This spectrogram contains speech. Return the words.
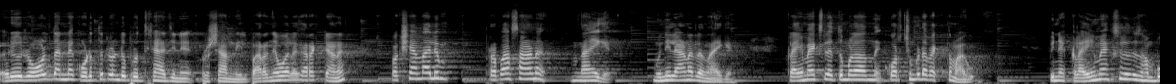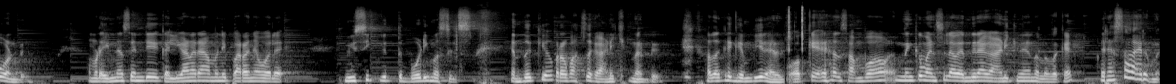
ഒരു റോൾ തന്നെ കൊടുത്തിട്ടുണ്ട് പൃഥ്വിരാജിന് പ്രശാന്ത് പറഞ്ഞ പോലെ കറക്റ്റാണ് പക്ഷേ എന്നാലും പ്രഭാസാണ് നായകൻ. മുന്നിലാണല്ലോ നായകൻ. ക്ലൈമാക്സിൽ എത്തുമ്പോൾ അത് കുറച്ചും കൂടെ വ്യക്തമാകും. പിന്നെ ക്ലൈമാക്സിൽ ഒരു സംഭവമുണ്ട്. നമ്മുടെ ഇന്നസെന്റ് കല്യാണരാമനി പറഞ്ഞ പോലെ മ്യൂസിക് വിത്ത് ബോഡി മസിൽസ് എന്തൊക്കെയോ പ്രഭാസ് കാണിക്കുന്നുണ്ട്. അതൊക്കെ ഗംഭീരമായിരുന്നു ഓക്കെ സംഭവം നിങ്ങൾക്ക് മനസ്സിലാവും എന്തിനാണ് കാണിക്കുന്നതെന്നുള്ളതൊക്കെ രസമായിരുന്നു.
